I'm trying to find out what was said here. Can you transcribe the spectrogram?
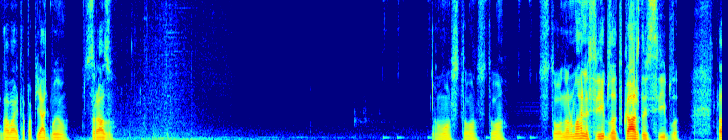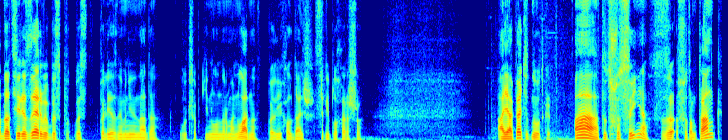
Давайте по 5 будемо зразу. О, 100, 100, 100. Нормально срібло, в кожної срібло. Правда, ці резерви без, безполезні, мені не надо. Лучше б кинуло нормально. Ладно, поїхав далі. Срібло хорошо. А я опять одну відкрив. А, тут що, синя? Що там, танк?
